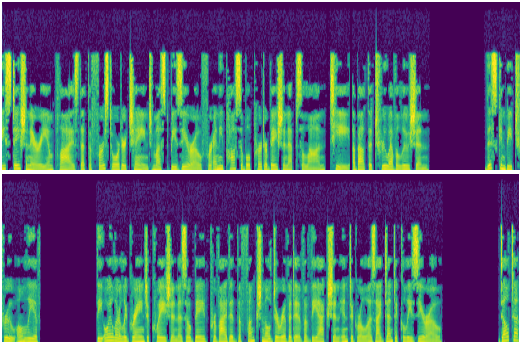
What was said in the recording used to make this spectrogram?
be stationary implies that the first-order change must be zero for any possible perturbation epsilon t about the true evolution. This can be true only if the Euler-Lagrange equation is obeyed provided the functional derivative of the action integral is identically zero. Delta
